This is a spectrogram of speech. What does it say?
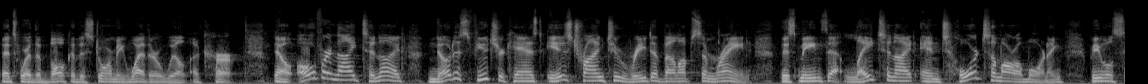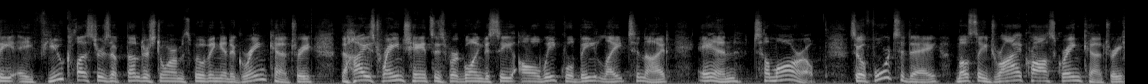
That's where the bulk of the stormy weather will occur. Now, overnight tonight, notice Futurecast is trying to redevelop some rain. This means that late tonight and toward tomorrow morning, we will see a few clusters of thunderstorms moving into green country. The highest rain chances we're going to see all week will be late tonight and tomorrow. So for today, mostly dry across green country,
